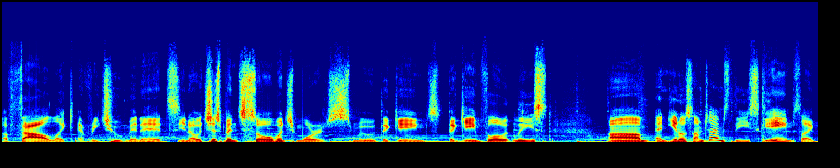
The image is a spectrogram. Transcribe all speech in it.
a foul like every two minutes. You know, it's just been so much more smooth the games, the game flow at least. Um, and you know, sometimes these games, like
